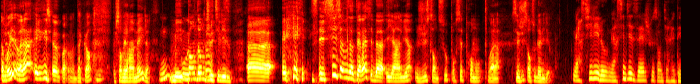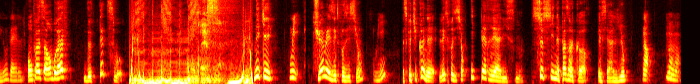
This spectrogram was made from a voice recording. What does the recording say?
Ah, vous voyez, voilà. Et euh, bah, d'accord. Je t'enverrai un mail Mmh. mais pendant que j'utilise. Euh, et, et si ça vous intéresse, eh ben, il y a un lien juste en dessous pour cette promo. Voilà, c'est juste en dessous de la vidéo. Merci Lilo, merci Diesel, je vous en dirai des nouvelles. On passe à En Bref de Tetsuo. En bref. Niki, Oui. tu aimes les expositions? Oui Est-ce que tu connais l'exposition hyperréalisme? Ceci n'est pas un corps, et c'est à Lyon. Non, non, non.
